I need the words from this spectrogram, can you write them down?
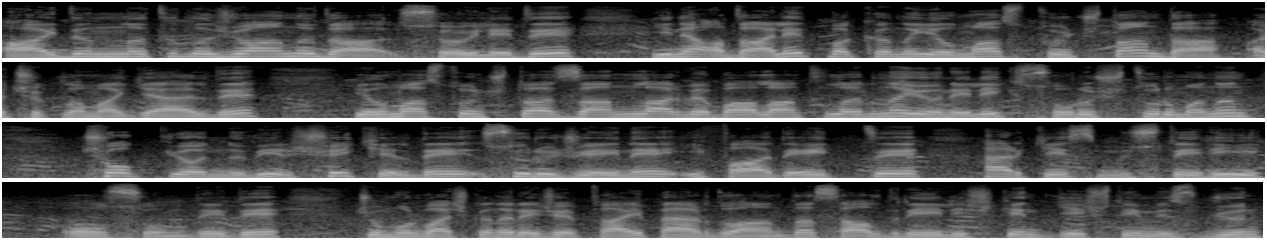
aydınlatılacağını da söyledi. Yine Adalet Bakanı Yılmaz Tunç'tan da açıklama geldi. Yılmaz Tunç da zanlar ve bağlantılarına yönelik soruşturmanın çok yönlü bir şekilde süreceğini ifade etti. Herkes müsterih olsun dedi. Cumhurbaşkanı Recep Tayyip Erdoğan da saldırıya ilişkin geçtiğimiz gün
